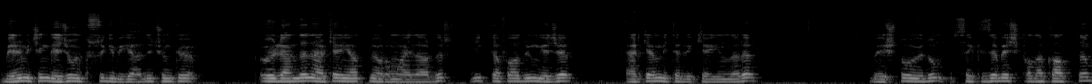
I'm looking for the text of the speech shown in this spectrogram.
benim için gece uykusu gibi geldi. Çünkü öğlenden erken yatmıyorum aylardır. İlk defa dün gece erken bitirdik yayınları. 5'te uyudum. 8'e 5 kala kalktım.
